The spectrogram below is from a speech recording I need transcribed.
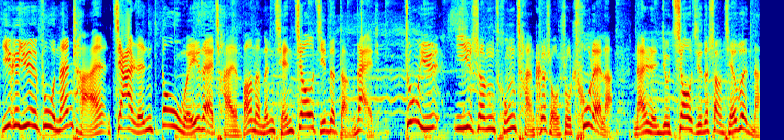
一个孕妇难产，家人都围在产房的门前焦急的等待着。终于，医生从产科手术出来了，男人就焦急的上前问呢：“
